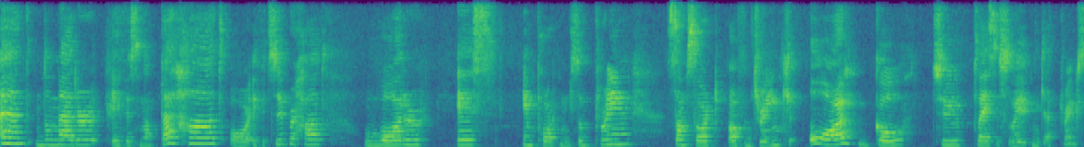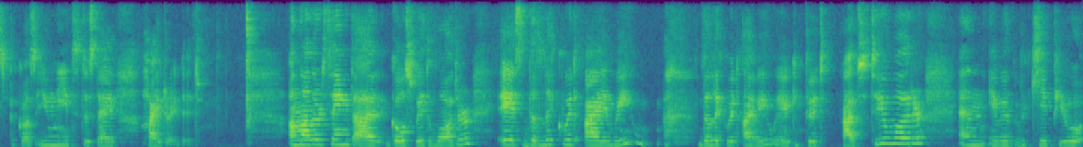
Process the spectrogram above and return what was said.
And no matter if it's not that hot or if it's super hot water is important. So bring some sort of drink or go to places where you can get drinks because you need to stay hydrated. Another thing that goes with water is the liquid IV, the liquid IV where you can put add to your water and it will keep you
